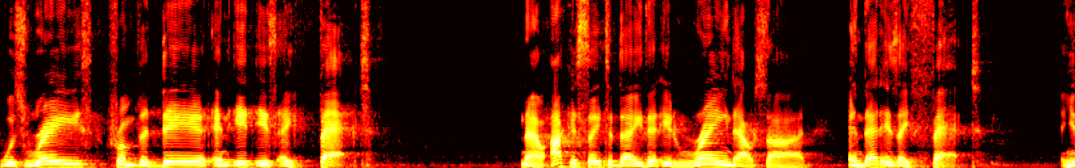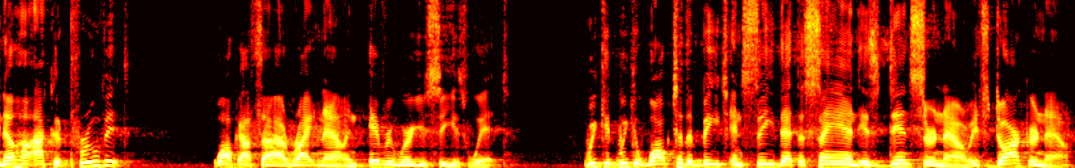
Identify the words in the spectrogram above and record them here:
was raised from the dead, and it is a fact. Now, I could say today that it rained outside, and that is a fact. And you know how I could prove it? Walk outside right now, and everywhere you see is wet. We could, we could walk to the beach and see that the sand is denser now, it's darker now.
